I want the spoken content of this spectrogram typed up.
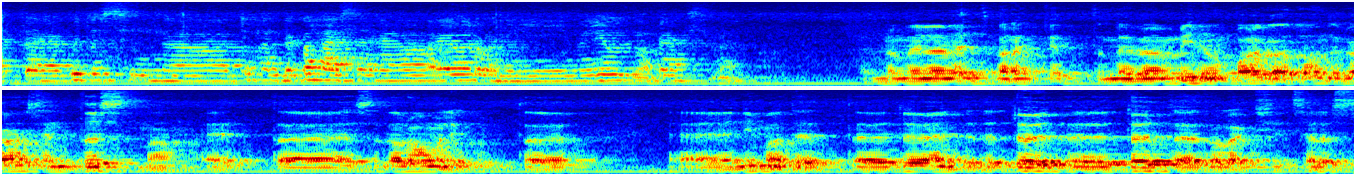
et äh, kuidas sinna tuhande kahesaja euroni me jõudma peaksime? no meil on ettepanek, et me peame miinimumpalga tuhande kaheksasaja tõstma, et äh, seda loomulikult äh, niimoodi, et tööandjad ja tööd, töötajad oleksid selles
